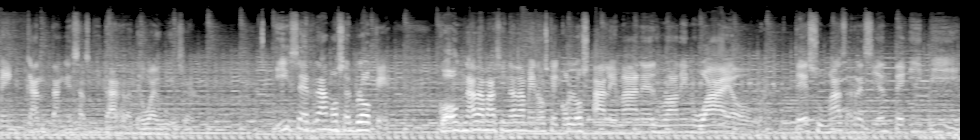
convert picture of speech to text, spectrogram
Me encantan esas guitarras de White Wizard. Y cerramos el bloque con nada más y nada menos que con los alemanes Running Wild. de su más reciente EP,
